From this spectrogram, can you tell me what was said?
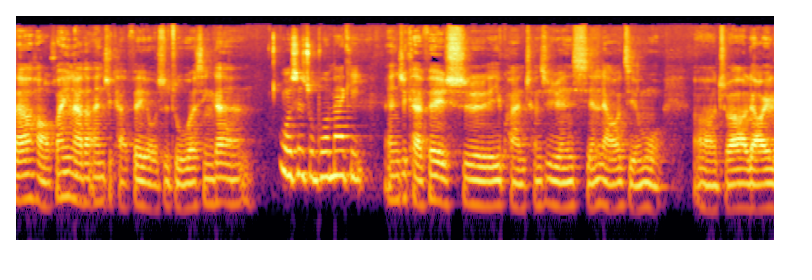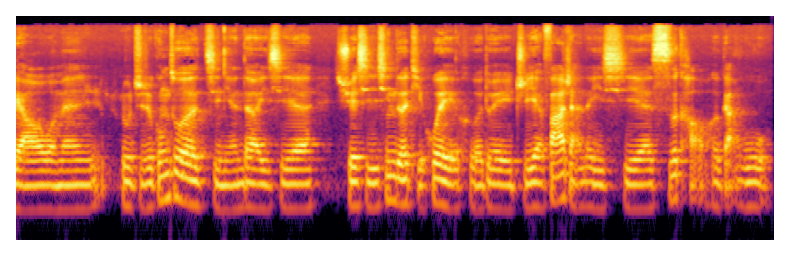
大家好，欢迎来到安居咖啡，我是主播新干。我是主播 Maggie。安居咖啡是一款程序员闲聊节目，呃，主要聊一聊我们入职工作几年的一些学习心得体会和对职业发展的一些思考和感悟。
